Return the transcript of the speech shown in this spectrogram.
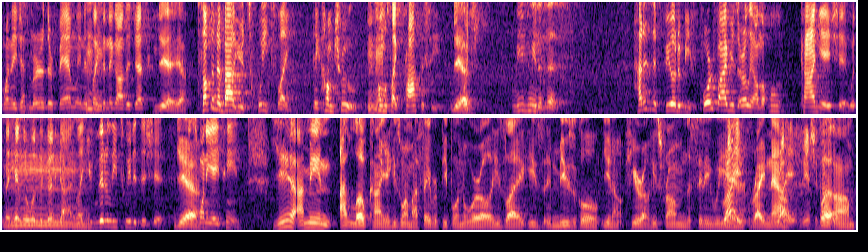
when they just murdered their family and it's like the nigga on the jet ski? Mm-hmm. Yeah, yeah. Something about your tweets, like they come true. It's almost like prophecy. Mm-hmm. Yeah. Which leads me to this. How does it feel to be four or five years early on the whole Kanye shit with the Hitler was a good guy? Like mm. you literally tweeted this shit Yeah. in 2018. Yeah, I mean, I love Kanye. He's one of my favorite people in the world. He's like, he's a musical, you know, hero. He's from the city we Right, in right now. right. We in But um,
